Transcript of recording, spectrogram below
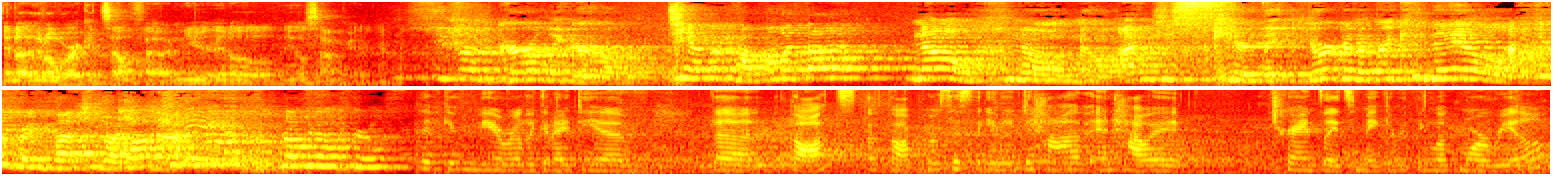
it'll it'll work itself out, and you, it'll you'll sound good. You're a girly girl. Do you have a problem with that? No, no, no. I'm just scared that you're gonna break a nail. I can break much more than that. Okay, knock it off, girl. They've given me a really good idea of the thoughts, the thought process that you need to have and how it translates to make everything look more real.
